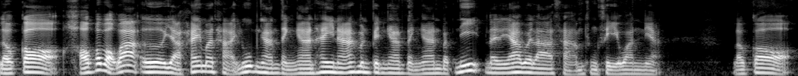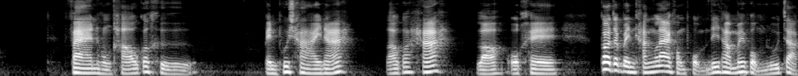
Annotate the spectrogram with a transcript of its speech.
แล้วก็เขาก็บอกว่าเอออยากให้มาถ่ายรูปงานแต่งงานให้นะ มันเป็นงานแต่งงานแบบนี้ในระยะเวลา 3-4 วันเนี่ย แล้วก็แฟนของเขาก็คือเป็นผู้ชายนะ เราก็ฮะเหรอโอเค ก็จะเป็นครั้งแรกของผมที่ทำให้ผมรู้จัก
